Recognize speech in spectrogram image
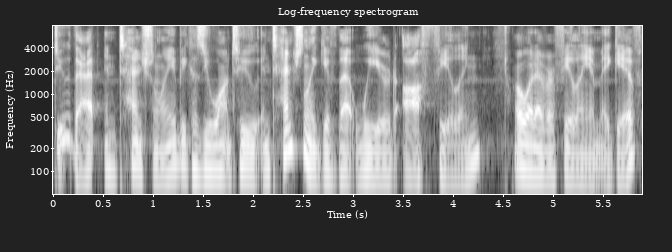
do that intentionally because you want to intentionally give that weird off feeling or whatever feeling it may give.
